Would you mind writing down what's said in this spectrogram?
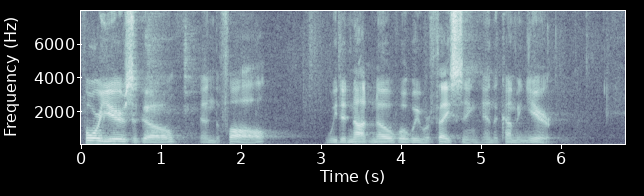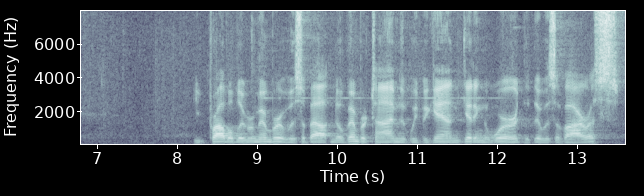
Four years ago, in the fall, we did not know what we were facing in the coming year. You probably remember it was about November time that we began getting the word that there was a virus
